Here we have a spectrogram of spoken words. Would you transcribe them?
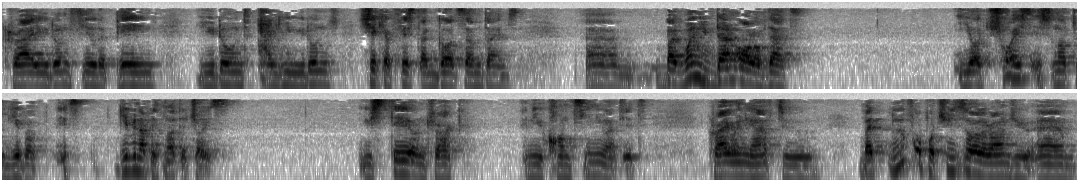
cry, you don't feel the pain, you don't argue, you don't shake your fist at God sometimes. Um, but when you've done all of that, your choice is not to give up. It's giving up is not a choice. You stay on track and you continue at it. Cry when you have to, but look for opportunities all around you. Um,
